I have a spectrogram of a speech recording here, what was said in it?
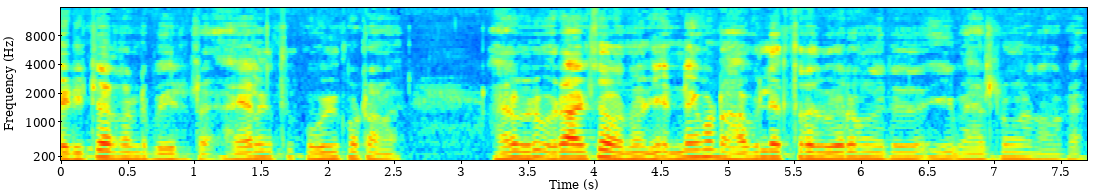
എഡിറ്റർ എന്നുണ്ട് പേരിട്ട് അയാൾ കോഴിക്കോട്ടാണ്. അയാൾ ഒരു ഒരാഴ്ച വന്നു. "ഇനി എന്നെ കൊണ്ടാവില്ല എത്ര ദൂരം വന്നിട്ട് ഈ മാറ്റർ കൂടെ നോക്കാൻ.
